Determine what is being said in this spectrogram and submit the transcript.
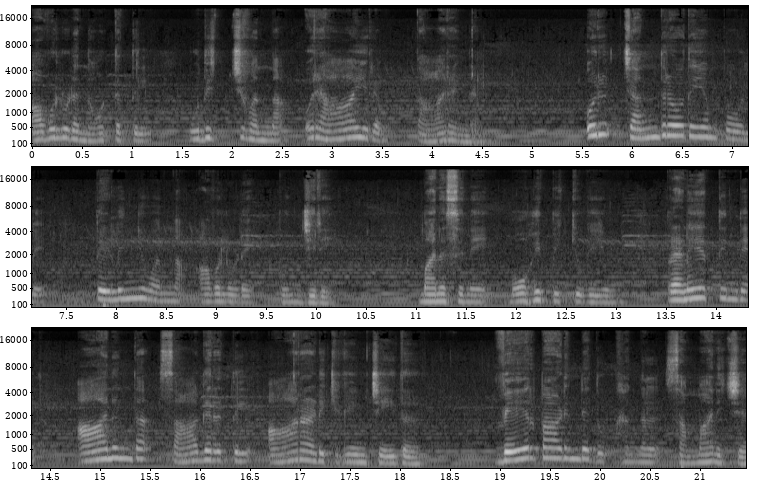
അവളുടെ നോട്ടത്തിൽ ഉദിച്ചു വന്ന ഒരായിരം താരങ്ങൾ. ഒരു ചന്ദ്രോദയം പോലെ തെളിഞ്ഞു വന്ന അവളുടെ പുഞ്ചിരി. മനസ്സിനെ മോഹിപ്പിക്കുകയും പ്രണയത്തിന്റെ ആനന്ദ സാഗരത്തിൽ ആറാടിക്കുകയും ചെയ്ത് വേർപാടിന്റെ ദുഃഖങ്ങൾ സമ്മാനിച്ച്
